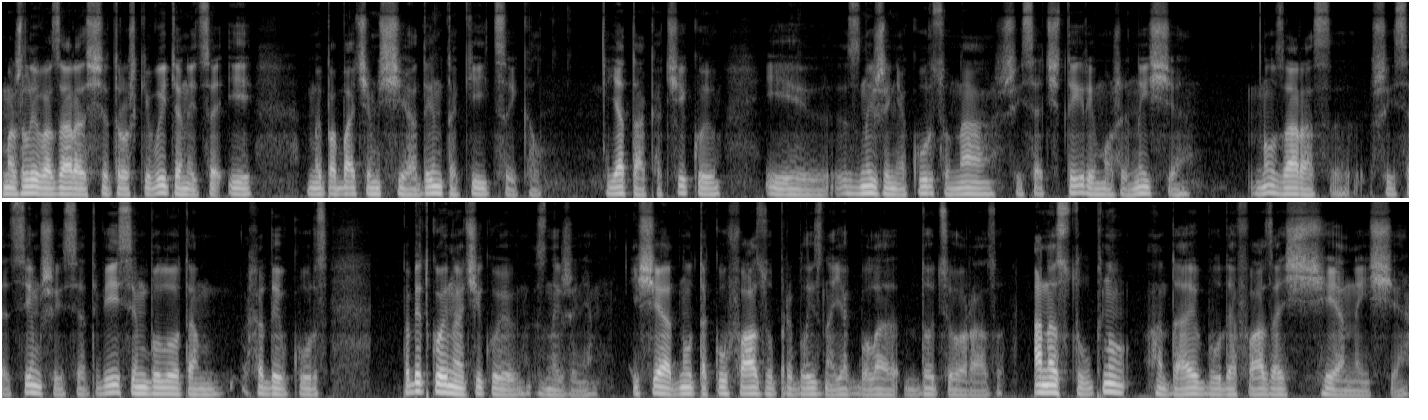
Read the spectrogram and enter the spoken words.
можливо, зараз ще трошки витягнеться і ми побачимо ще один такий цикл. Я так очікую. І зниження курсу на 64, може нижче. Ну, зараз е, 67, 68 було там, ходив курс. По біткоїну очікую зниження. І ще одну таку фазу приблизно, як була до цього разу. А наступну, гадаю, буде фаза ще нижче.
